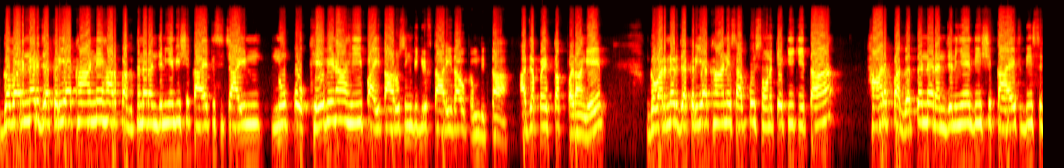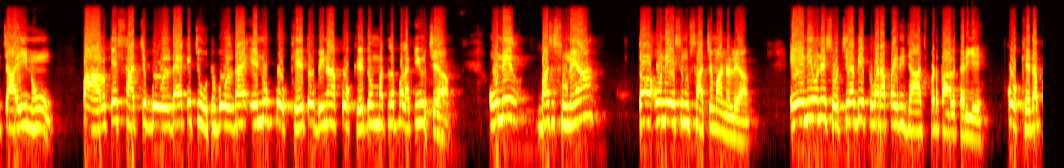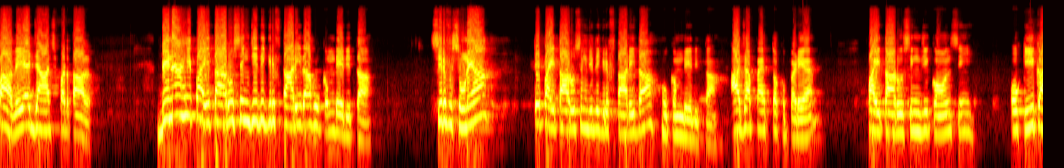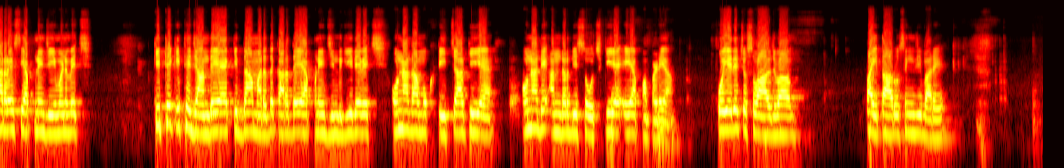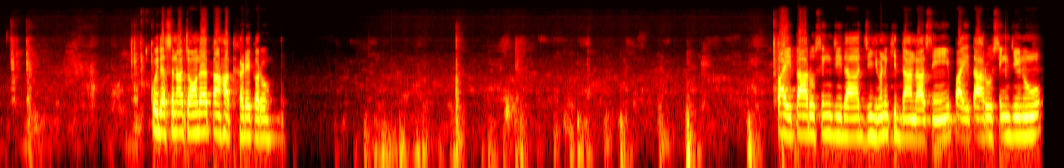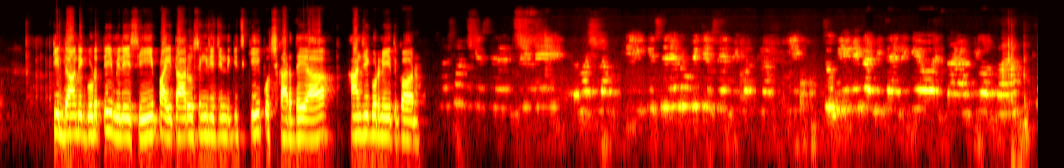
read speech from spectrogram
ਗਵਰਨਰ ਜ਼ਕਰੀਆ ਖਾਨ ਨੇ ਹਰ ਭਗਤ ਨਰੰਜਨੀਏ ਦੀ ਸ਼ਿਕਾਇਤ ਸਚਾਈ ਨੂੰ ਭੋਖੇ ਬਿਨਾ ਹੀ ਭਾਈ ਤਾਰੂ ਸਿੰਘ ਦੀ ਗ੍ਰਿਫਤਾਰੀ ਦਾ ਹੁਕਮ ਦਿੱਤਾ। ਅੱਜ ਆਪਾਂ ਇਸ ਤੱਕ ਪੜਾਂਗੇ। ਗਵਰਨਰ ਜ਼ਕਰੀਆ ਖਾਨ ਨੇ ਸਭ ਕੁਝ ਸੁਣ ਕੇ ਕੀ ਕੀਤਾ? ਹਰ ਭਗਤ ਨਰੰਜਨੀਏ ਦੀ ਸ਼ਿਕਾਇਤ ਦੀ ਸਚਾਈ ਨੂੰ ਭਾਵ ਕਿ ਸੱਚ ਬੋਲਦਾ ਹੈ ਕਿ ਝੂਠ ਬੋਲਦਾ ਹੈ, ਇਹਨੂੰ ਭੋਖੇ ਤੋਂ ਬਿਨਾ, ਭੋਖੇ ਤੋਂ ਮਤਲਬ ਭਲਾ ਕੀ ਉੱਚਿਆ? ਉਹਨੇ ਬਸ ਸੁਣਿਆ ਤਾਂ ਉਹਨੇ ਇਸ ਨੂੰ ਸੱਚ ਮੰਨ ਲਿਆ। ਇਹ ਨਹੀਂ ਉਹਨੇ ਸੋਚਿਆ ਵੀ ਇੱਕ ਵਾਰ ਆਪਾਂ ਇਹਦੀ ਜਾਂਚ ਪੜਤਾਲ ਕਰੀਏ। ਧੋਖੇ ਦਾ ਭਾਵ ਇਹ ਹੈ ਜਾਂਚ ਪੜਤਾਲ। ਬਿਨਾਂ ਹੀ ਭਾਈ ਤਾਰੂ ਸਿੰਘ ਜੀ ਦੀ ਗ੍ਰਿਫਤਾਰੀ ਦਾ ਹੁਕਮ ਦੇ ਦਿੱਤਾ। ਸਿਰਫ ਸੁਣਿਆ ਤੇ ਭਾਈ ਤਾਰੂ ਸਿੰਘ ਜੀ ਦੀ ਗ੍ਰਿਫਤਾਰੀ ਦਾ ਹੁਕਮ ਦੇ ਦਿੱਤਾ। ਅੱਜ ਆਪਾਂ ਇਹ ਤੱਕ ਪੜਿਆ ਭਾਈ ਤਾਰੂ ਸਿੰਘ ਜੀ ਕੌਣ ਸੀ? ਉਹ ਕੀ ਕਰ ਰਹੇ ਸੀ ਆਪਣੇ ਜੀਵਨ ਵਿੱਚ? ਕਿੱਥੇ ਕਿੱਥੇ ਜਾਂਦੇ ਆ? ਕਿੱਦਾਂ ਮਦਦ ਕਰਦੇ ਆ ਆਪਣੀ ਜ਼ਿੰਦਗੀ ਦੇ ਵਿੱਚ? ਉਹਨਾਂ ਦਾ ਮੁੱਖ ਟੀਚਾ ਕੀ ਹੈ? ਉਹਨਾਂ ਦੇ ਅੰਦਰ ਦੀ ਸੋਚ ਕੀ ਹੈ? ਇਹ ਆਪਾਂ ਪੜਿਆ ਕੋਈ ਇਹਦੇ ਚੋਂ ਸਵਾਲ ਜਵਾਬ? ਭਾਈ ਤਾਰੂ ਸਿੰਘ ਜੀ ਬਾਰੇ। ਕੋਈ ਦੱਸਣਾ ਚਾਹੁੰਦਾ ਤਾਂ ਹੱਥ ਖੜੇ ਕਰੋ। ਭਾਈ ਤਾਰੂ ਸਿੰਘ ਜੀ ਦਾ ਜੀਵਨ ਕਿੱਦਾਂ ਦਾ ਸੀ? ਭਾਈ ਤਾਰੂ ਸਿੰਘ ਜੀ ਨੂੰ ਕਿੱਦਾਂ ਦੀ ਗੁੜਤੀ ਮਿਲੀ ਸੀ? ਭਾਈ ਤਾਰੂ ਸਿੰਘ ਜੀ ਜ਼ਿੰਦਗੀ 'ਚ ਕੀ ਕੁਝ ਕਰਦੇ ਆ? ਹਾਂਜੀ, ਗੁਰਨੀਤ ਕੌਰ। ਨੂੰ ਵੀ ਕਿਸੇ ਦੀ ਮਤਲਬ ਕਿ ਚੁਗਲੀ ਨਹੀਂ ਕਰਨੀ ਚਾਹੀਦੀ ਕਿ ਉਹ ਇਦਾਂ ਆ, ਕਿ ਉਦਾਂ ਆ।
